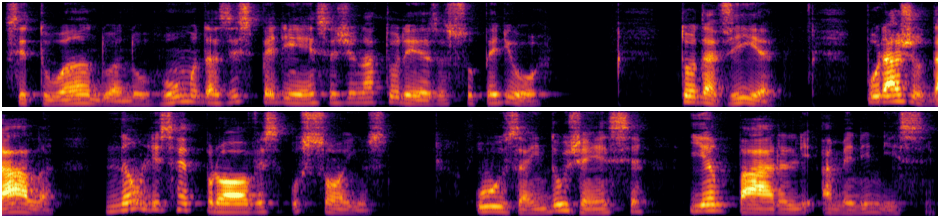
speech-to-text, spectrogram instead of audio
situando-a no rumo das experiências de natureza superior. Todavia, por ajudá-la, não lhes reproves os sonhos. Usa a indulgência e ampara-lhe a meninice.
